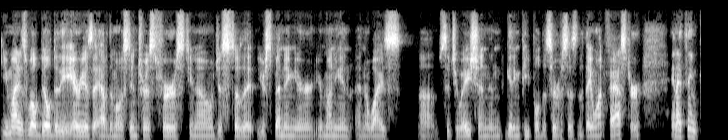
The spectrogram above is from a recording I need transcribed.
you might as well build to the areas that have the most interest first. You know, just so that you're spending your your money in, in a wise uh, situation and getting people the services that they want faster. And I think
